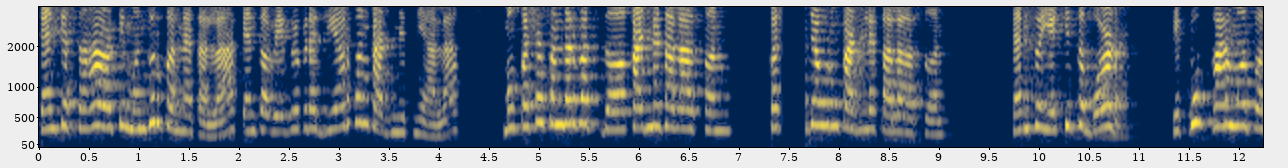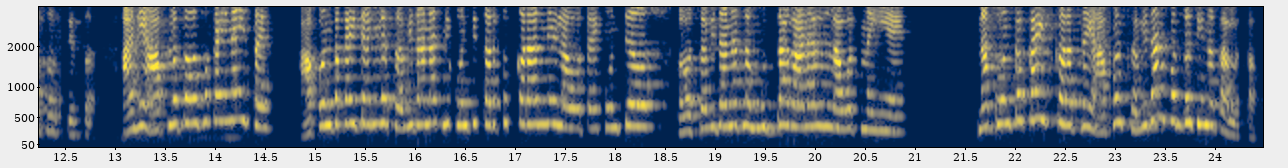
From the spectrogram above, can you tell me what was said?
त्यांच्या सहा अटी मंजूर करण्यात आला. त्यांचा वेगवेगळा जी आर पण काढण्यात आला. मग कशा संदर्भात काढण्यात आला असन? कशा मुद्द्यावरून काढण्यात आला असन? त्यांचं एकीचं बळ हे खूप फार महत्वाचं असते सर. आणि आपलं तर असं काही नाहीच आहे. आपण तर काही त्यांना संविधानातली कोणती तरतूद करायला नाही लावत आहे कोणत्या संविधानातला मुद्दा गाडायला लावत नाहीये. ना कोणतं काहीच करत नाही. आपण संविधान पद्धतीनं चालत आहोत.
